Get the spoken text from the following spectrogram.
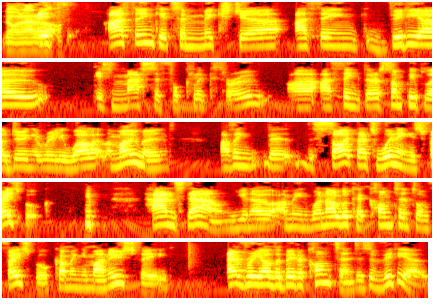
no, not at all. I think it's a mixture. I think video is massive for click through. Uh, I think there are some people who are doing it really well at the moment. I think the the site that's winning is Facebook, hands down. You know, I mean, when I look at content on Facebook coming in my newsfeed, every other bit of content is a video.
